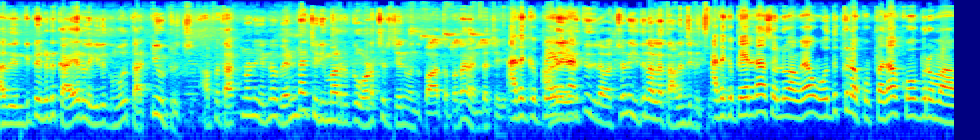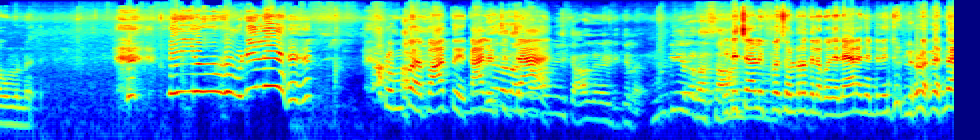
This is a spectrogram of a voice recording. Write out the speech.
அது இங்கிட்ட இங்கிட்ட கயிறுல இழுக்கும் போது தட்டி விட்டுருச்சு. அப்ப தட்டினோன்னு இன்னும் வெண்டை செடி மாதிரி இருக்கு உடச்சிருச்சேன்னு வந்து பார்த்தப்ப தான் வெண்டை செடி. அதுக்கு அதை எடுத்து இதுல வச்சோன்னு இது நல்லா தலைஞ்சுக்குச்சு அதுக்கு பேர் தான் சொல்லுவாங்க ஒதுக்குன குப்பை தான் கோபுரம் ஆகும்னு ஐயோ முடியல. ரொம்ப பார்த்து கால் இடிச்சுச்சா? கால்ல இடிக்கல. முடியலடா சாமி. இடிச்சாலும் இப்ப சொல்றது இல்ல கொஞ்சம் நேரம் சென்று சொல்லுறது என்ன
